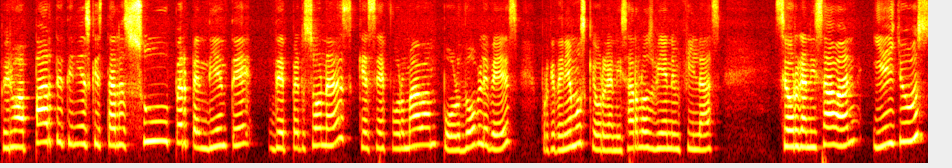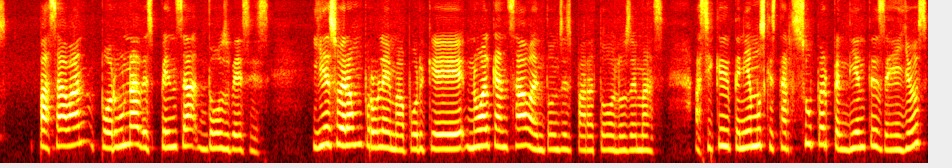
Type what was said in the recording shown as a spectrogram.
pero aparte tenías que estar súper pendiente de personas que se formaban por doble vez, porque teníamos que organizarlos bien en filas, se organizaban y ellos pasaban por una despensa dos veces. Y eso era un problema porque no alcanzaba entonces para todos los demás. Así que teníamos que estar súper pendientes de ellos,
